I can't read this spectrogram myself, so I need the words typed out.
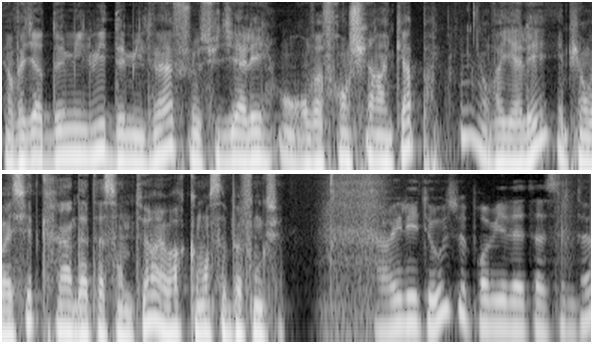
Et on va dire 2008-2009, je me suis dit, allez, on va franchir un cap, on va y aller. Et puis, on va essayer de créer un data center et voir comment ça peut fonctionner. Alors, il était où ce premier data center?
